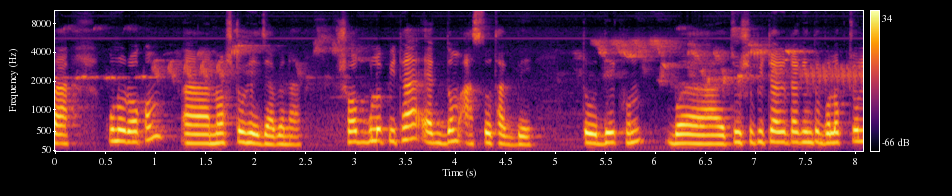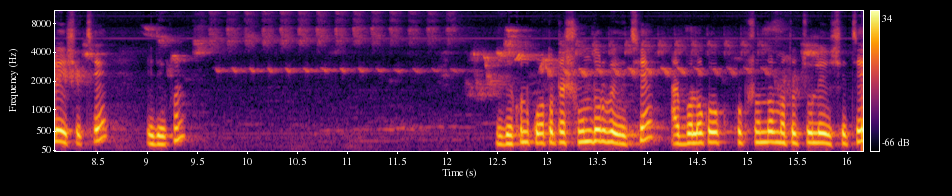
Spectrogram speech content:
বা কোনো রকম নষ্ট হয়ে যাবে না। সবগুলো পিঠা একদম আস্ত থাকবে। তো দেখুন চুষি পিঠাটা কিন্তু বলক চলে এসেছে। এই দেখুন। দেখুন কতটা সুন্দর হয়েছে, আর বলকও খুব সুন্দর মতো চলে এসেছে।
